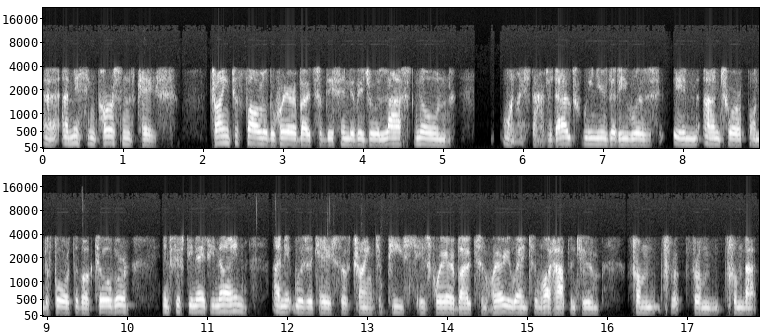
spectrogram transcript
uh, a missing persons case, trying to follow the whereabouts of this individual last known. When I started out, we knew that he was in Antwerp on the 4th of October in 1589, and it was a case of trying to piece his whereabouts and where he went and what happened to him from from from that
